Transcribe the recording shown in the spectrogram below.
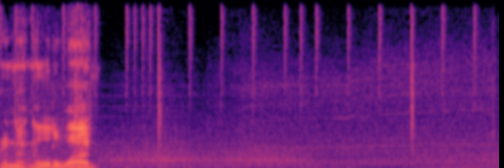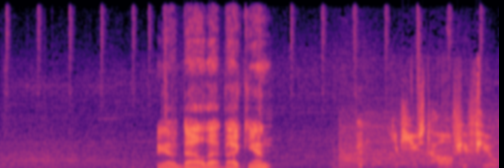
Run that in a little wide. We gotta dial that back in. You've used half your fuel.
